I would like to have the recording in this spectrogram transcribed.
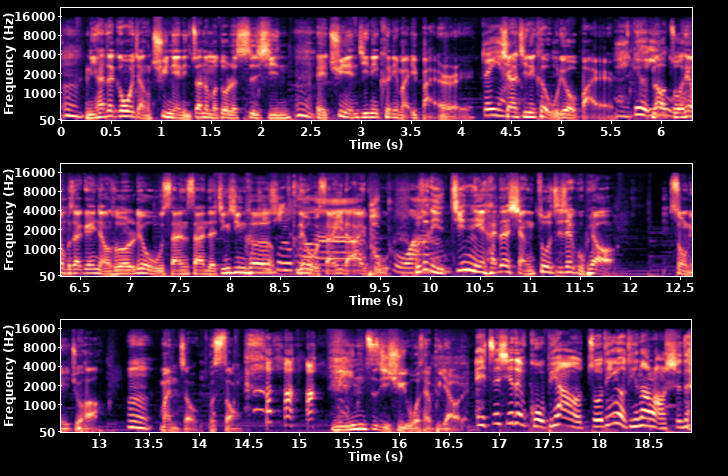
嗯，你还在跟我讲去年你赚那么多的四星，嗯，哎，去年金利科你买一百二，哎，对呀，现在金利科五六百，哎，六一。然后昨天我不是在跟你讲说六五三三的金星科，六五三一的爱普，我说你今年还在想做这些股票，送你一句话，嗯，慢走不送，您自己去，我才不要嘞。哎，这些的股票，昨天有听到老师的。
